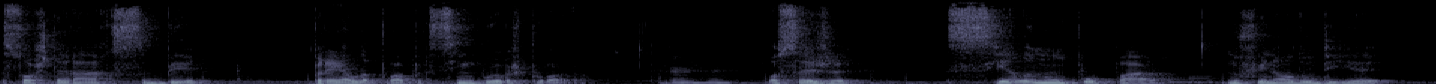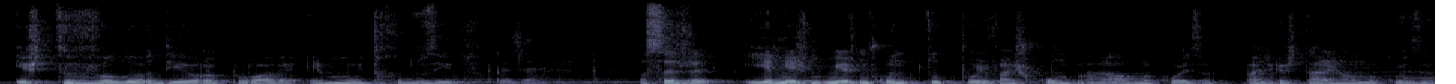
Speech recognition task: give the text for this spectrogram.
só estará a receber para ela própria 5 euros por hora. Uhum. Ou seja, se ela não poupar, no final do dia, este valor de euro por hora é muito reduzido. Pois é. Ou seja, e é mesmo, mesmo quando tu depois vais comprar alguma coisa, vais gastar em alguma coisa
